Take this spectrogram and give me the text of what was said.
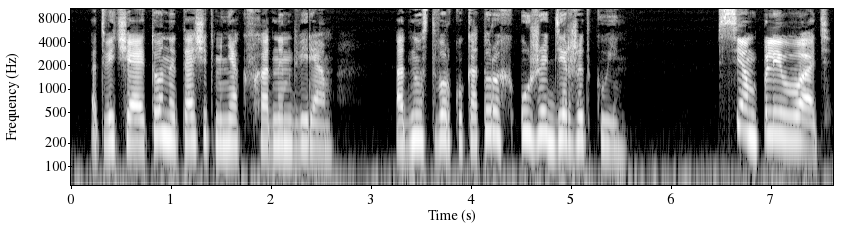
— отвечает он и тащит меня к входным дверям, одну створку которых уже держит Куин. «Всем плевать!»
